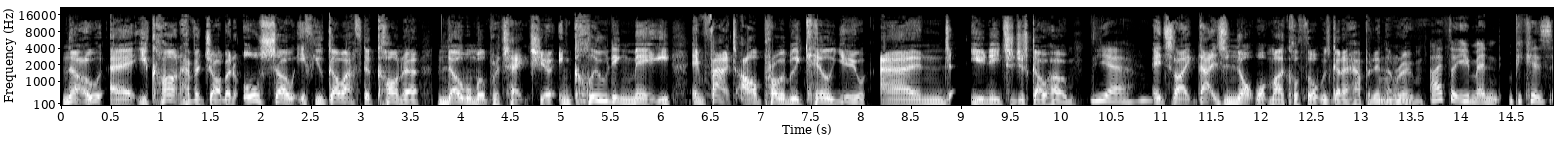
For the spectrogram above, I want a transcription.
No, uh, you can't have a job. And also, if you go after Connor, no one will protect you, including me. In fact, I'll probably kill you, and you need to just go home. Yeah. It's like that is not what Michael thought was going to happen in that room. I thought you meant because.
